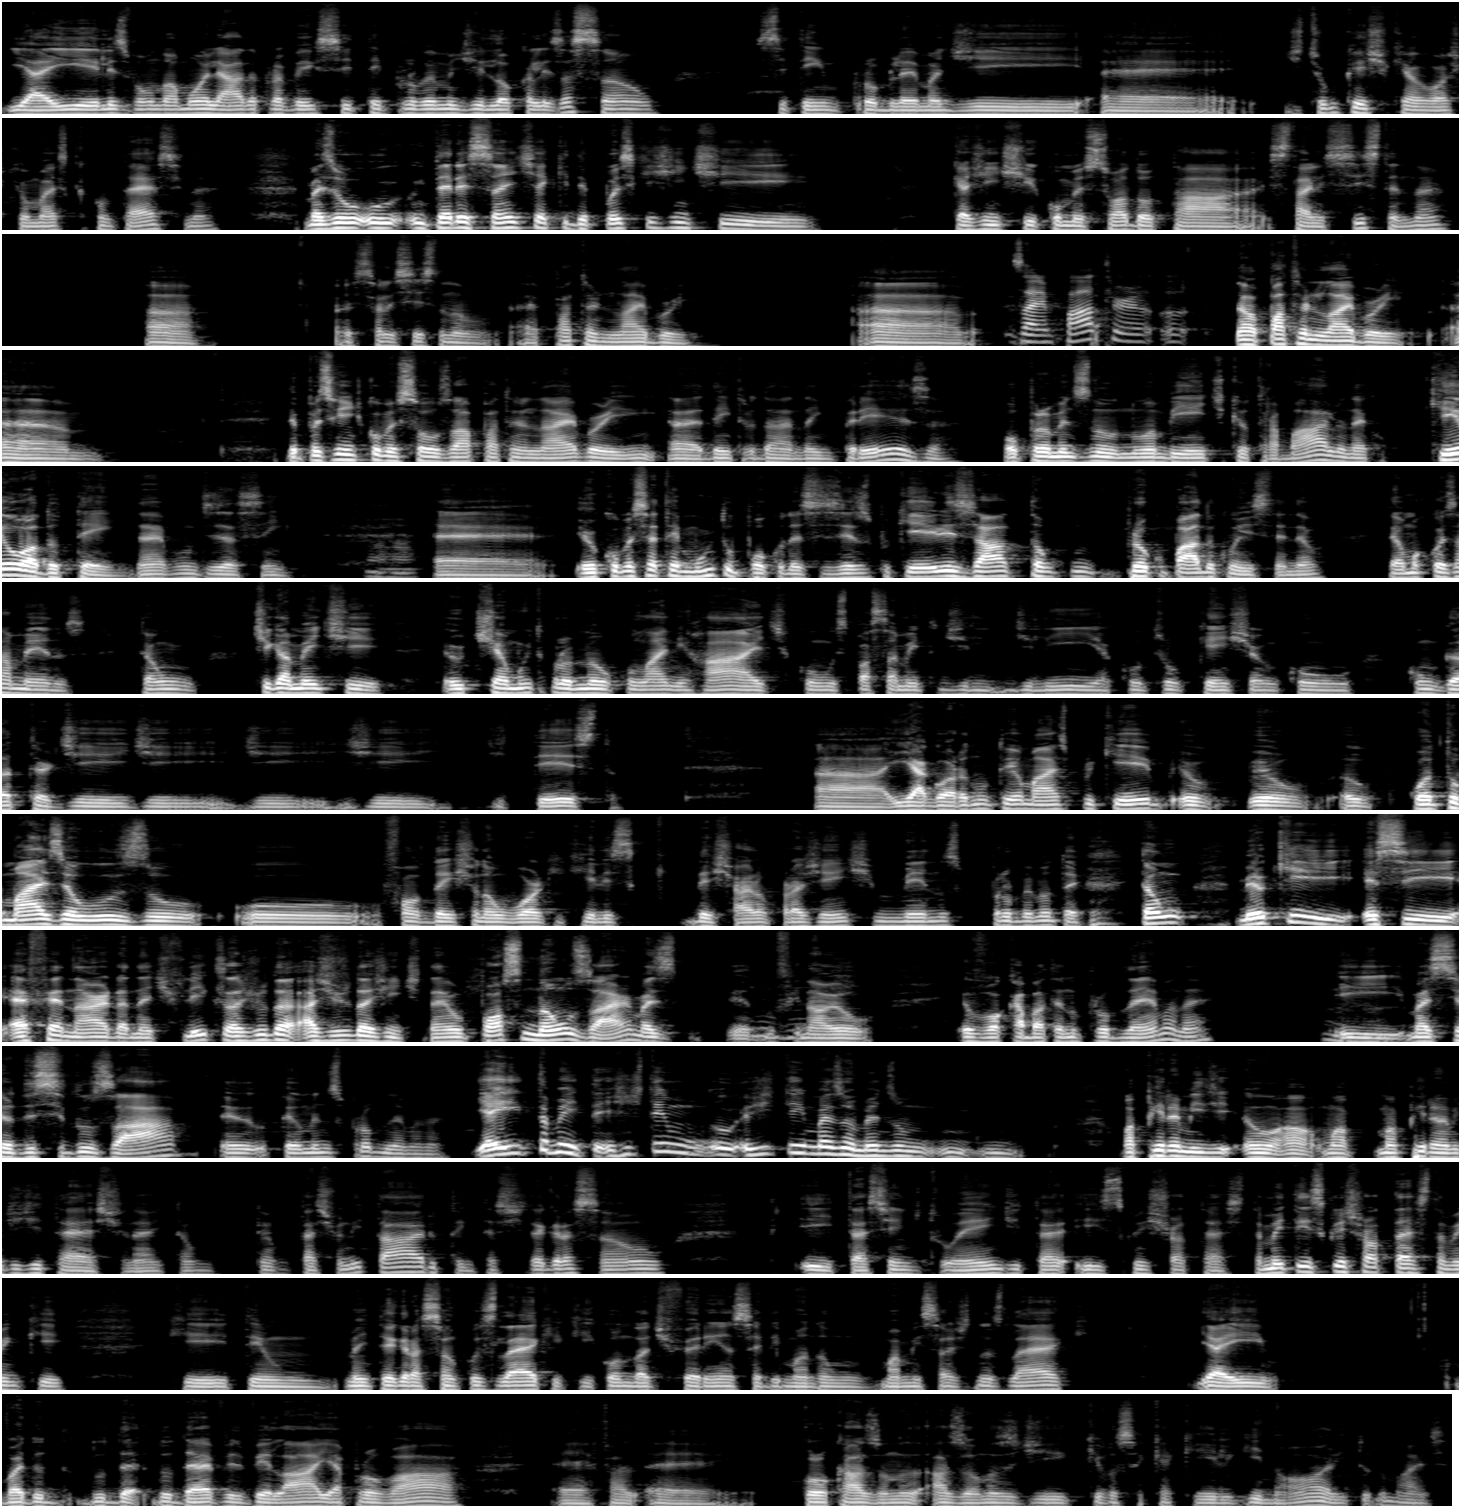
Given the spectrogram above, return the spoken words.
e aí eles vão dar uma olhada para ver se tem problema de localização, se tem problema de, é, de truncation, que eu acho que é o mais que acontece, né? Mas o, o, interessante é que depois que a gente que a gente começou a adotar Style System, né? Ah, Style System não, é Pattern Library. Uh, Design Pattern? Não, Pattern Library. Um, depois que a gente começou a usar Pattern Library uh, dentro da, da, empresa, ou pelo menos no, no, ambiente que eu trabalho, né? Que eu adotei, né? Vamos dizer assim. Uhum. É, eu comecei a ter muito pouco desses erros, porque eles já estão preocupados com isso, entendeu? Tem uma coisa a menos. Então, antigamente eu tinha muito problema com line height, com espaçamento de, de linha, com truncation, com, com gutter de, de, de, de, de texto. Uh, e agora eu não tenho mais, porque eu, eu, eu, quanto mais eu uso o foundational work que eles deixaram pra gente, menos problema eu tenho. Então, meio que esse FNR da Netflix ajuda, ajuda a gente, né? Eu posso não usar, mas eh, no uhum. final eu, eu vou acabar tendo problema, né? E, uhum. mas se eu decido usar, eu tenho menos problema, né? E aí também tem, a gente tem, a gente tem mais ou menos um, uma pirâmide, uma, uma pirâmide de teste, né? Então tem um teste unitário, tem teste de integração, e teste end-to-end -end, e, screenshot test. Também tem screenshot test também que, que tem um, uma integração com o Slack, que quando dá diferença ele manda um, uma mensagem no Slack, e aí vai do, do, do dev ver lá e aprovar, é, é, colocar as zonas, as zonas de que você quer que ele ignore e tudo mais.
